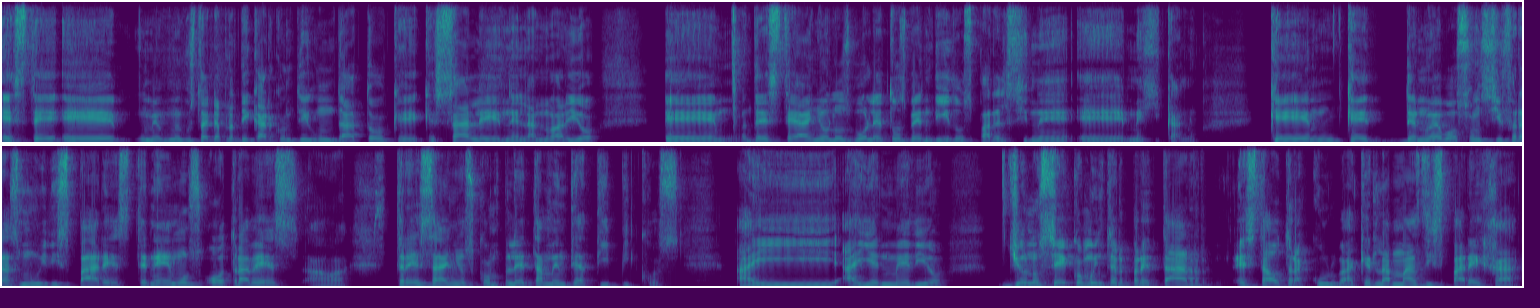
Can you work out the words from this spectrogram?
este, eh, me, gustaría platicar contigo un dato que, que sale en el anuario eh, de este año, los boletos vendidos para el cine eh, mexicano que, de nuevo son cifras muy dispares. Tenemos otra vez ah, tres años completamente atípicos ahí, ahí en medio. Yo no sé cómo interpretar esta otra curva, que es la más dispareja,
